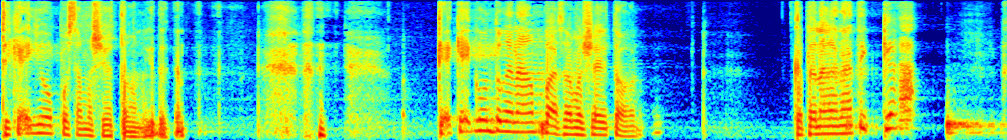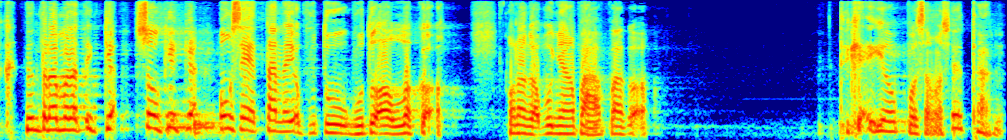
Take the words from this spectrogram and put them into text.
DKI apa sama syaitan gitu kan. kayak, kayak keuntungan apa sama syaitan? Ketenangan hati gak. Tenteraman hati gak. Soge gak. Wong setan ayo butuh butuh Allah kok. Orang nggak punya apa-apa kok. DKI apa sama setan?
